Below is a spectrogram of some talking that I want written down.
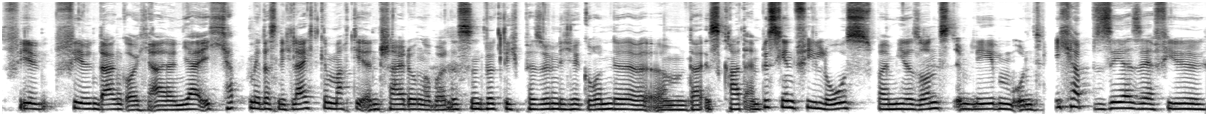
Vielen, vielen Dank euch allen. Ja, ich habe mir das nicht leicht gemacht, die Entscheidung, aber das sind wirklich persönliche Gründe. Ähm, da ist gerade ein bisschen viel los bei mir sonst im Leben und ich habe sehr, sehr viel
